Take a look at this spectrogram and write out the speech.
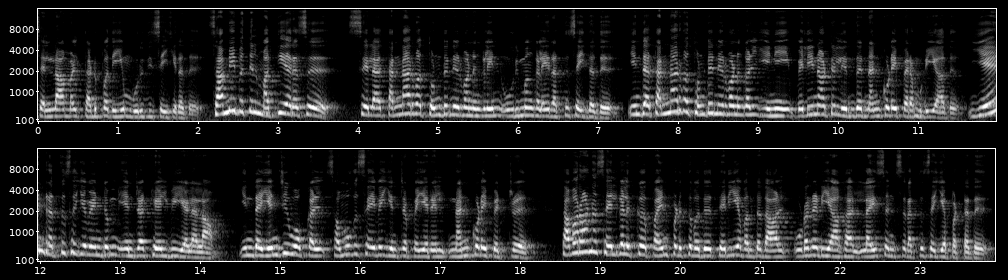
செல்லாமல் தடுப்பதையும் உறுதி செய்கிறது. சமீபத்தில் மத்திய அரசு சில தன்னார்வ தொண்டு நிறுவனங்களின் உரிமங்களை ரத்து செய்தது. இந்த தன்னார்வ தொண்டு நிறுவனங்கள் இனி வெளிநாட்டில் இருந்து நன்கொடை பெற முடியாது. ஏன் ரத்து செய்ய வேண்டும் என்ற கேள்வி எழலாம். இந்த என்ஜிஓக்கள் சமூக சேவை என்ற பெயரில் நன்கொடை பெற்று தவறான செயல்களுக்கு பயன்படுத்துவது தெரிய வந்ததால் உடனடியாக லைசன்ஸ் ரத்து செய்யப்பட்டது.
